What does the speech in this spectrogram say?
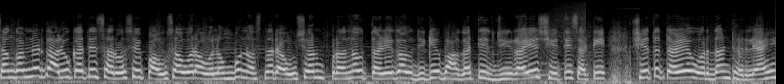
संगमनेर तालुक्यातील सर्वस्वी पावसावर अवलंबून असणाऱ्या औषण प्रणव तळेगाव दिघे भागातील जिरायत शेतीसाठी शेततळे वरदान ठरले आहे.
